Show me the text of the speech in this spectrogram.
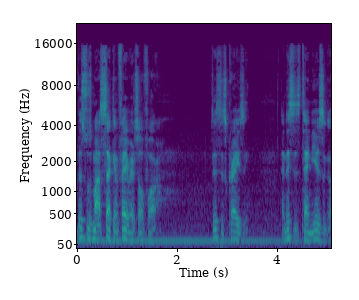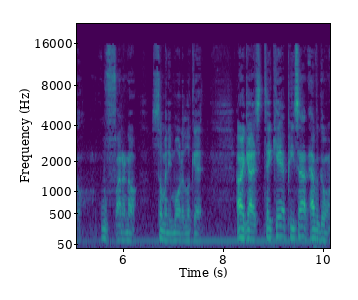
this was my second favorite so far. This is crazy. And this is 10 years ago. Oof, I don't know. So many more to look at. All right, guys. Take care. Peace out. Have a good one.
